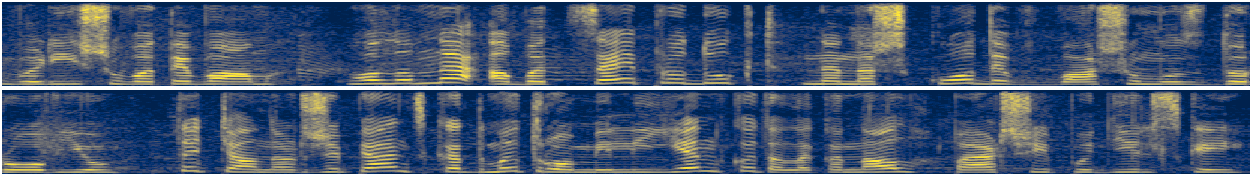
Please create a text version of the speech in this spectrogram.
вирішувати вам. Головне, аби цей продукт не нашкодив вашому здоров'ю. Тетяна Ржепянська, Дмитро Мілієнко, телеканал Перший Подільський.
